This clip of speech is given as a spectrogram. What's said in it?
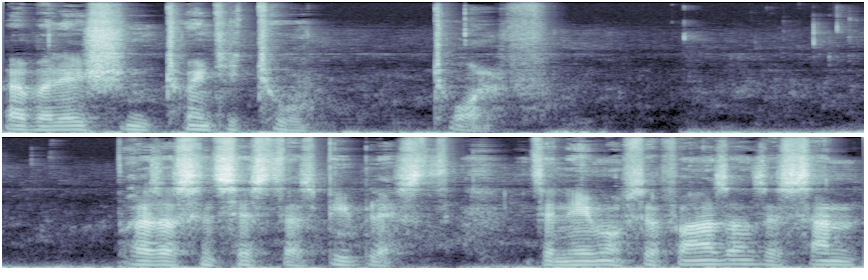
Revelation 22 12. Brothers and sisters, be blessed. In the name of the Father, the Son,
